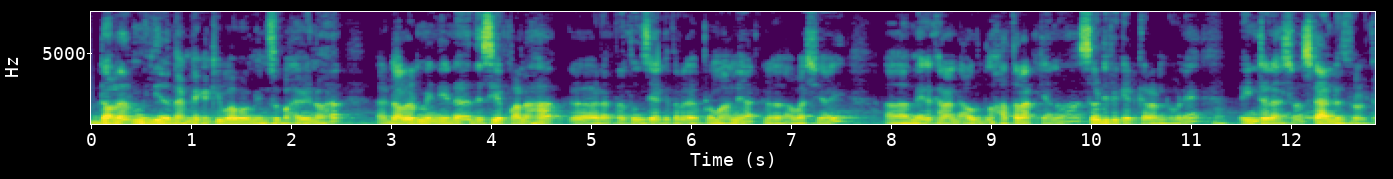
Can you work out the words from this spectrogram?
ඩොලර් මිලියන දැම් එක කිව්වම මිනිසු භයවෙනවා ඩොලර් මිලියන දෙසිය පණහක් නැත්ත තුන්සිය විතර ප්‍රමාණයක් අවශ්‍යයි. මේක කරන්න අවුරුදු හතරක් යනවා සර්ටිෆිකේට් කරන්න ඕනේ ඉන්ටර්නශනල් ස්ටන්ඩස් වලට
